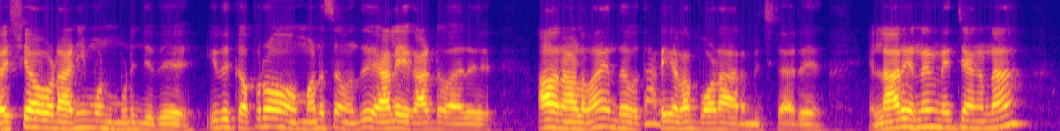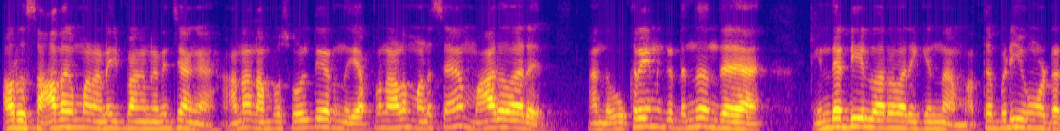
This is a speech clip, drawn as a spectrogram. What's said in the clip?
ரஷ்யாவோட அனிமோன் முடிஞ்சுது. இதுக்கப்புறம் மனுஷன் வந்து வேலையை காட்டுவார். அதனால தான் இந்த தடையெல்லாம் போட ஆரம்பிச்சிட்டாரு. எல்லோரும் என்ன நினச்சாங்கன்னா அவர் சாதகமாக நினைப்பாங்கன்னு நினச்சாங்க. ஆனால் நம்ம சொல்லிட்டே இருந்தோம் எப்போனாலும் மனுஷன் மாறுவார். அந்த உக்ரைன்கிட்டேருந்து அந்த இந்த டீல் வர வரைக்கும் தான். மற்றபடி இவங்களோட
